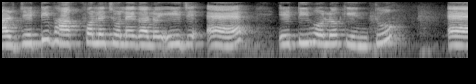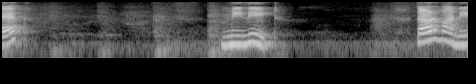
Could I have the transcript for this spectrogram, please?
আর যেটি ভাগফলে চলে গেল, এই যে এক, এটি হলো কিন্তু এক মিনিট। তার মানে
